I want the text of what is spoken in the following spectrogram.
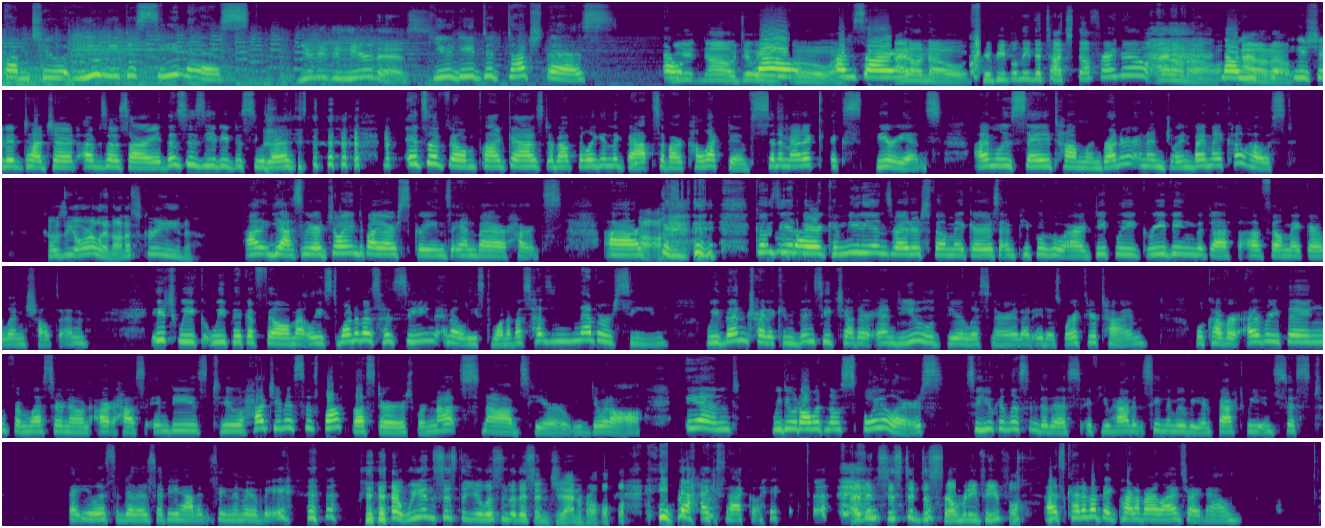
Welcome to You Need to See This. You need to hear this. You need to touch this. Oh, You, no, do we? no, oh, I'm sorry. I don't know. Do people need to touch stuff right now? I don't know. No, you, I don't know. you shouldn't touch it. I'm so sorry. This is You Need to See This. it's a film podcast about filling in the gaps of our collective cinematic experience. I'm Luce Tomlin Brenner, and I'm joined by my co host. Cozi Orlin on a screen. Uh, yes, we are joined by our screens and by our hearts. Uh, Cozi and I are comedians, writers, filmmakers, and people who are deeply grieving the death of filmmaker Lynn Shelton. Each week, we pick a film at least one of us has seen and at least one of us has never seen. We then try to convince each other and you, dear listener, that it is worth your time. We'll cover everything from lesser known art house indies to how'd you miss this blockbusters? We're not snobs here. We do it all. And we do it all with no spoilers. So you can listen to this if you haven't seen the movie. In fact, we insist that you listen to this if you haven't seen the movie. we insist that you listen to this in general. yeah, exactly. I've insisted to so many people. That's kind of a big part of our lives right now.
